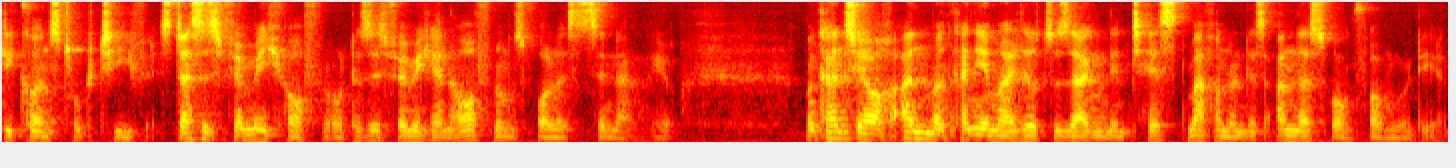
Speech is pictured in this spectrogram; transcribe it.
die konstruktiv ist. Das ist für mich Hoffnung, das ist für mich ein hoffnungsvolles Szenario. Man kann es ja auch an, man kann ja mal sozusagen den Test machen und es andersrum formulieren.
